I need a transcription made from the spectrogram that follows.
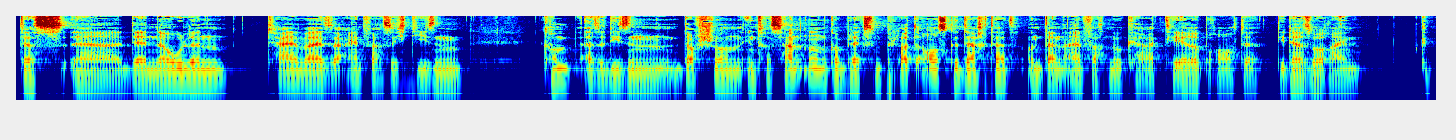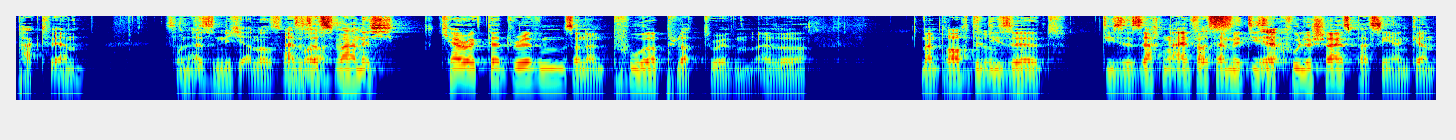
dass äh, der Nolan teilweise einfach sich diesen, also diesen doch schon interessanten und komplexen Plot ausgedacht hat und dann einfach nur Charaktere brauchte, die da so reingepackt werden? Und das ist nicht andersrum. Also das war nicht Character-driven, sondern pur Plot-driven. Also man brauchte diese, diese Sachen einfach, Das- damit dieser ja. coole Scheiß passieren kann.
